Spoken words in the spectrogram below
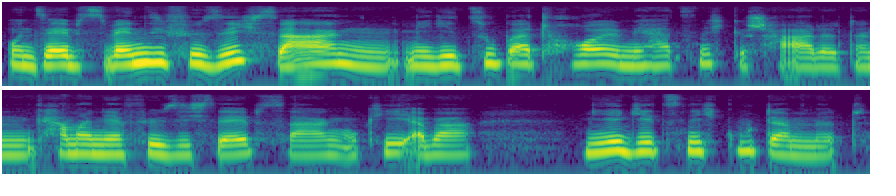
Und selbst wenn sie für sich sagen, mir geht super toll, mir hat es nicht geschadet, dann kann man ja für sich selbst sagen, okay, aber mir geht es nicht gut damit.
